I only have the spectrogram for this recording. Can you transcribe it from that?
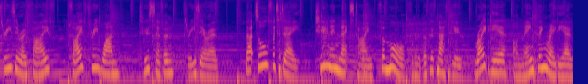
305 531 2730. That's all for today. Tune in next time for more from the book of Matthew, right here on Main Thing Radio.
